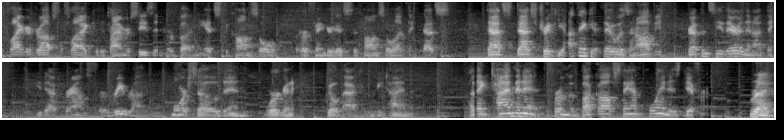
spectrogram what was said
flagger drops the flag to the timer sees it and her button hits the console, her finger hits the console. I think that's that's that's tricky. I think if there was an obvious discrepancy there, then I think you'd have grounds for a rerun more so than we're going to go back and retime it. I think timing it from a buck off standpoint is different, right?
